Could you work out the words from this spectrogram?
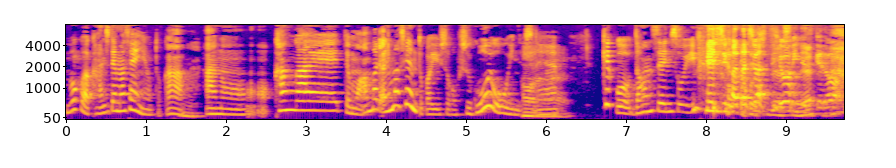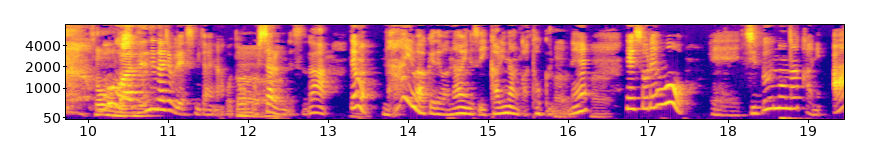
僕は感じてませんよとか、あの、考えてもあんまりありませんとかいう人がすごい多いんですね。はい結構男性にそういうイメージが私は強いんですけど、そう僕は全然大丈夫ですみたいなことをおっしゃるんですが、でもないわけではないんです。怒りなんか特にね。はいはいで、それを、えー自分の中にあ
